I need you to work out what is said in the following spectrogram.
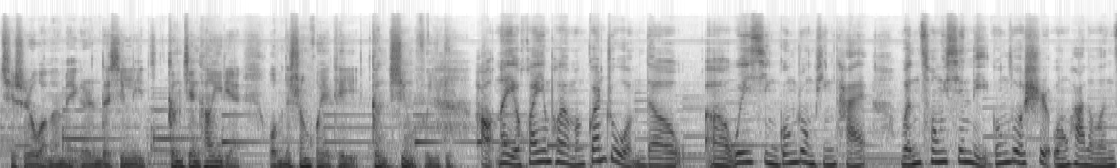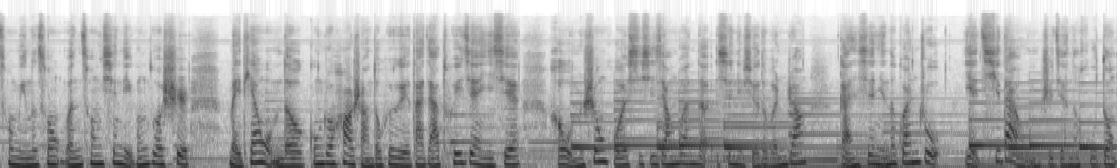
其实我们每个人的心理更健康一点，我们的生活也可以更幸福一点。好，那也欢迎朋友们关注我们的呃微信公众平台“文聪心理工作室”，文化的文，聪明的聪，文聪心理工作室。每天我们的公众号上都会给大家推荐一些和我们生活息息相关的心理学的文章。感谢您的关注，也期待我们之间的互动。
